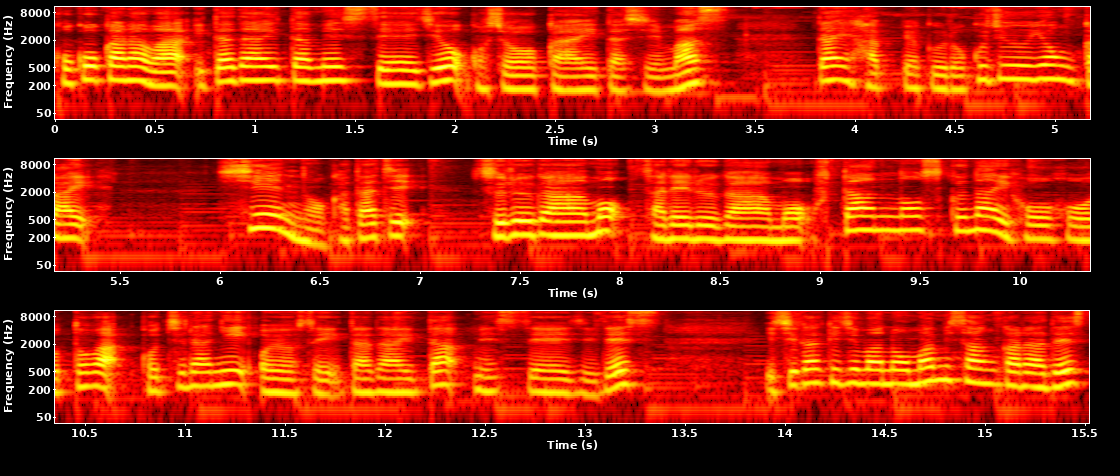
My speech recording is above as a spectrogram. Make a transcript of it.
ここからはいただいたメッセージをご紹介いたします。第864回支援の形する側もされる側も負担の少ない方法とはこちらにお寄せいただいたメッセージです。石垣島のまみさんからです。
